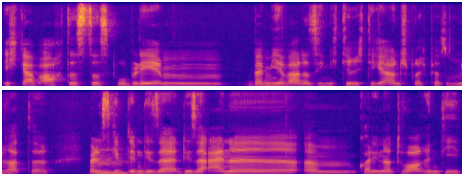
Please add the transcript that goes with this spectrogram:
Ich glaube auch, dass das Problem bei mir war, dass ich nicht die richtige Ansprechperson hatte. Weil mhm. es gibt eben diese, diese eine ähm, Koordinatorin, die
